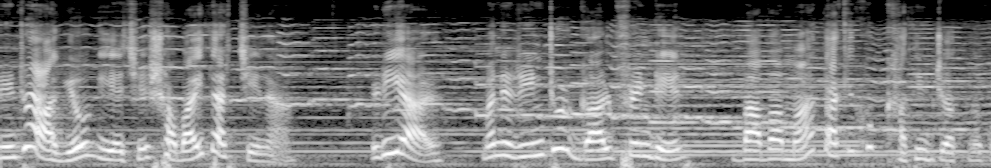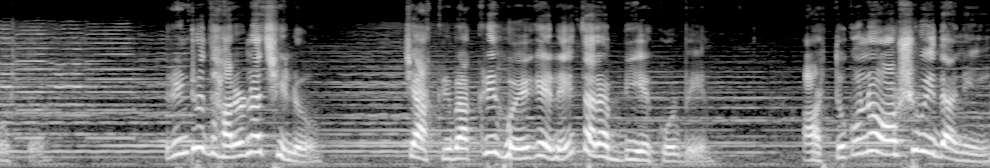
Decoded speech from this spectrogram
রিন্টু আগেও গিয়েছে সবাই তার চেনা। রিয়ার মানে রিন্টুর গার্লফ্রেন্ডের বাবা মা তাকে খুব খাতির যত্ন করত। রিন্টুর ধারণা ছিল, চাকরি বাকরি হয়ে গেলে তারা বিয়ে করবে। আর তো কোনো অসুবিধা নেই।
